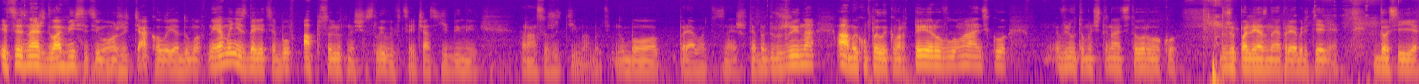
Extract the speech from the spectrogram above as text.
І це, знаєш, два місяці мого життя, коли я думав. Ну, я мені здається, був абсолютно щасливий в цей час єдиний раз у житті, мабуть. Ну, бо прямо, знаєш, у тебе дружина. А, ми купили квартиру в Луганську в лютому 2014 року. Дуже полезне приобретення. Досі є.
